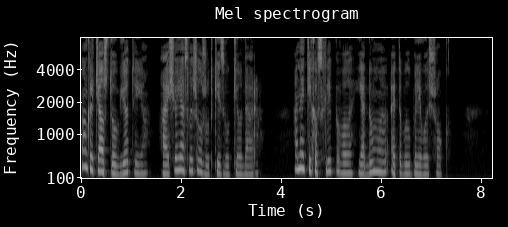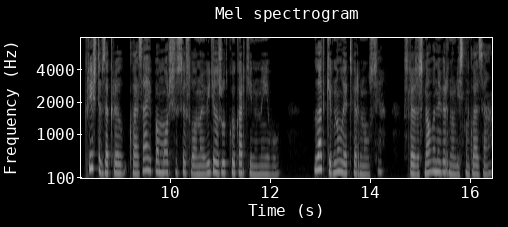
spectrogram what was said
Он кричал, что убьет ее, а еще я слышал жуткие звуки ударов. Она тихо всхлипывала, я думаю, это был болевой шок. Криштоф закрыл глаза и поморщился, словно увидел жуткую картину наяву. Влад кивнул и отвернулся. Слезы снова навернулись на глаза.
